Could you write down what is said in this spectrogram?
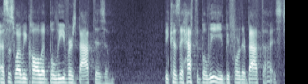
This is why we call it believers' baptism, because they have to believe before they're baptized.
